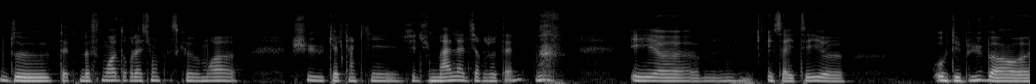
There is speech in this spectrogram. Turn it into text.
de peut-être neuf mois de relation, parce que moi, je suis quelqu'un qui. J'ai du mal à dire je t'aime. et, et, ça a été au début ben,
